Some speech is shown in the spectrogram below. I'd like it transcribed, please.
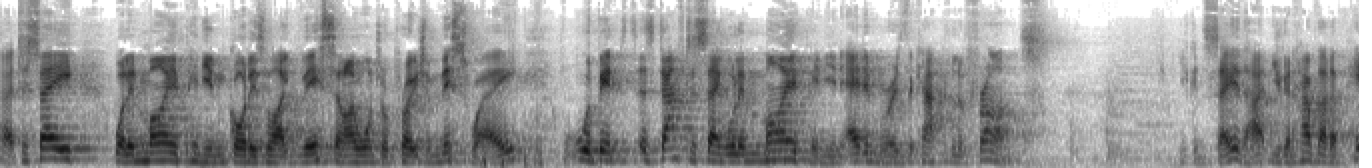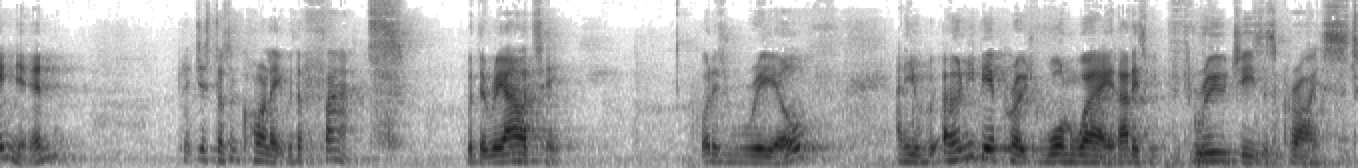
Uh, to say, well, in my opinion, God is like this and I want to approach him this way, would be as daft as saying, well, in my opinion, Edinburgh is the capital of France. You can say that, you can have that opinion, but it just doesn't correlate with the facts, with the reality. God is real, and he will only be approached one way that is through Jesus Christ.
